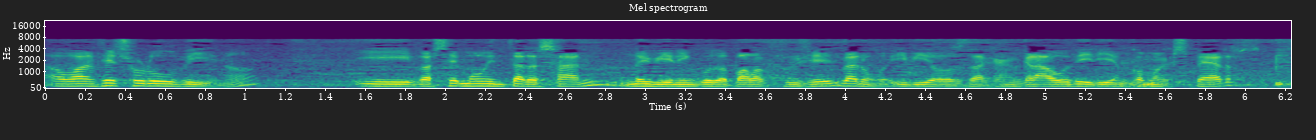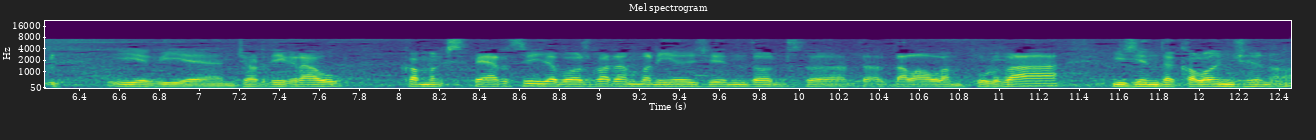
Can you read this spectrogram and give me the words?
el van fer sobre el vi, no? i va ser molt interessant, no hi havia ningú de Palafrugell, bueno, hi havia els de Can Grau, diríem, com a experts, i hi havia en Jordi Grau com a experts, i llavors van venir gent doncs, de, de, de l'Alt Empordà i gent de Calonja, no?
